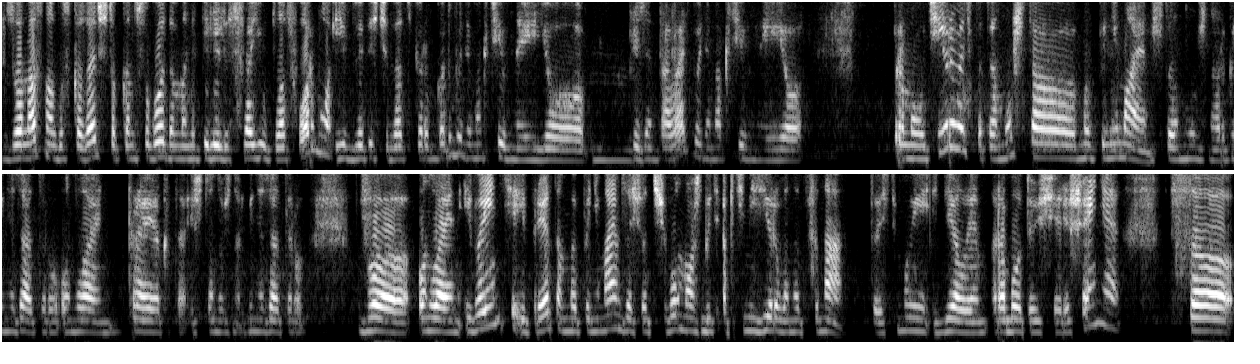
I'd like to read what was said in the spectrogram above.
За нас могу сказать, что к концу года мы напилили свою платформу, и в 2021 году будем активно ее презентовать, будем активно ее промоутировать, потому что мы понимаем, что нужно организатору онлайн-проекта и что нужно организатору в онлайн-ивенте, и при этом мы понимаем, за счет чего может быть оптимизирована цена. То есть мы сделаем работающее решение с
